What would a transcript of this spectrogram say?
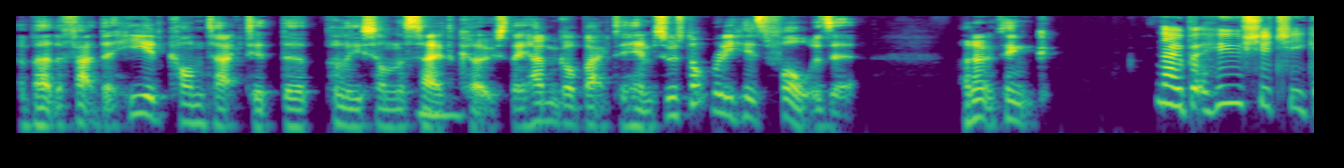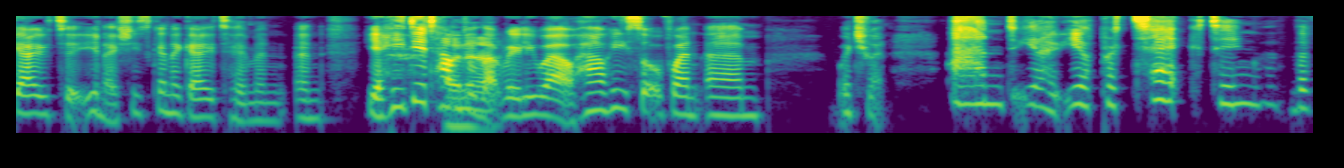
about the fact that he had contacted the police on the south Mm. coast. They hadn't got back to him. So it's not really his fault, is it? I don't think. No, but who should she go to? You know, she's going to go to him, and and yeah, he did handle that really well. How he sort of went, um, when she went, and you know, you're protecting the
